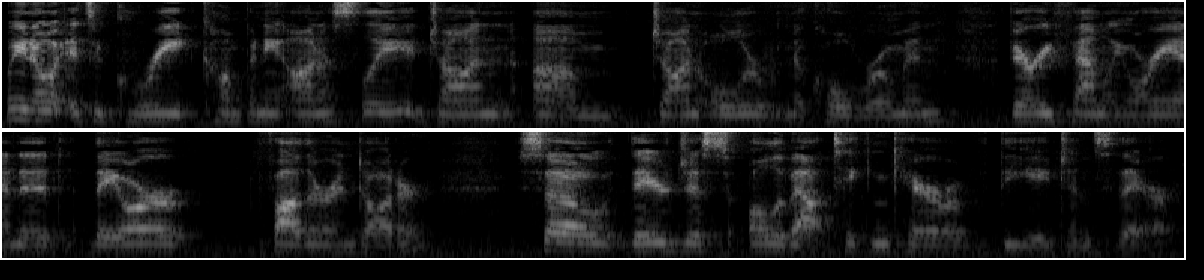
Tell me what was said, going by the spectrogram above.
Well, you know, it's a great company, honestly. John, um, John Oler, Nicole Roman, very family oriented. They are father and daughter, so they're just all about taking care of the agents there.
